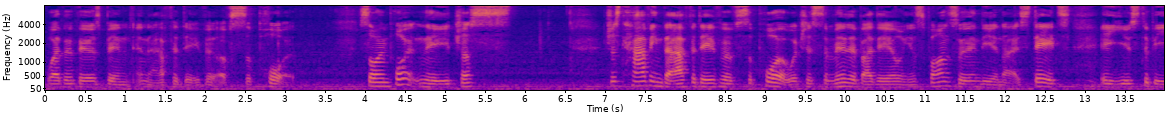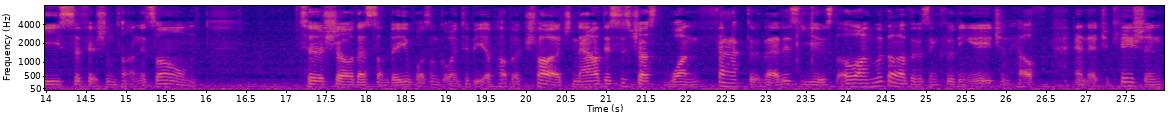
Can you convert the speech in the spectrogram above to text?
whether there's been an affidavit of support. So, importantly, just just having the affidavit of support, which is submitted by the alien sponsor in the United States, it used to be sufficient on its own to show that somebody wasn't going to be a public charge. Now, this is just one factor that is used along with others, including age and health and education,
